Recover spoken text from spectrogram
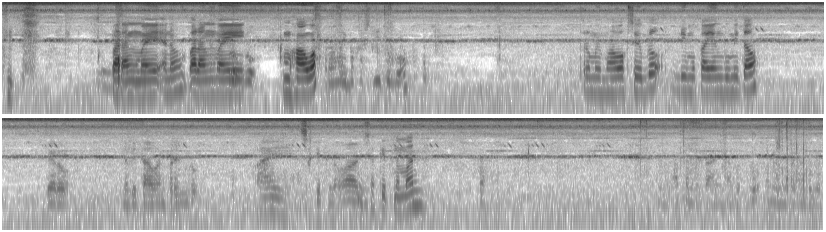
Parang may ano, parang may Bro, bro, mahawak. parang may bakas dito bro. Parang may mahawak sa'yo bro. Hindi mo kayang bumitaw. Pero nabitawan pa rin bro. Ay, sakit noon. Sakit naman. Asa naman tayo nabot bro? Ano yung tayo lugar?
